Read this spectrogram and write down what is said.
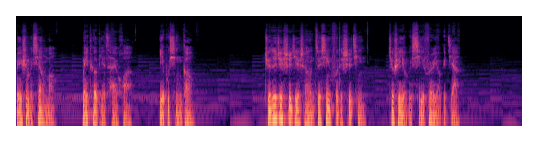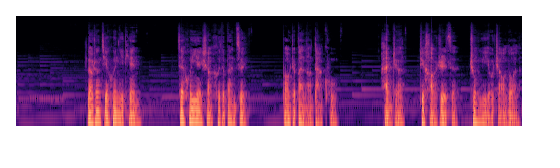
没什么相貌，没特别才华，也不心高。觉得这世界上最幸福的事情，就是有个媳妇儿，有个家。老张结婚那天，在婚宴上喝得半醉，抱着伴郎大哭，喊着：“这好日子终于有着落了。”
